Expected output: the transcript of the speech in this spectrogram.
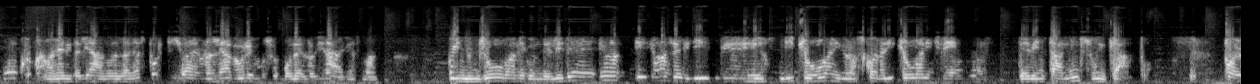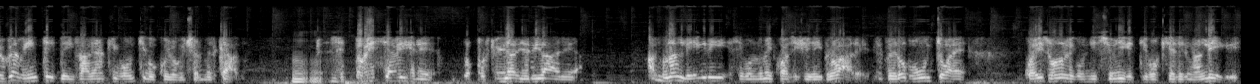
comunque magari italiano nell'area sportiva, è un allenatore sul modello di Nagelsmann quindi un giovane con delle idee e una, e una serie di, di, di, giovani, una squadra di giovani di 20, dai 20 anni in su in campo. Poi ovviamente devi fare anche i conti con quello che c'è al mercato. Mm-hmm. Se dovessi avere l'opportunità di arrivare ad un Allegri, secondo me quasi ci devi provare. Il vero punto è quali sono le condizioni che ti può chiedere un Allegri.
